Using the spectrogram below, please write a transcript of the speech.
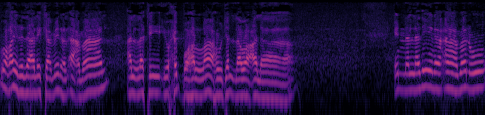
وغير ذلك من الأعمال التي يحبها الله جل وعلا. إن الذين آمنوا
